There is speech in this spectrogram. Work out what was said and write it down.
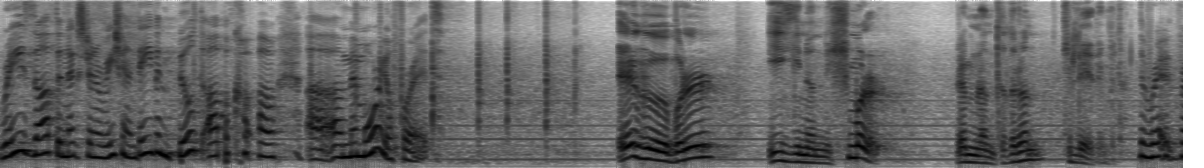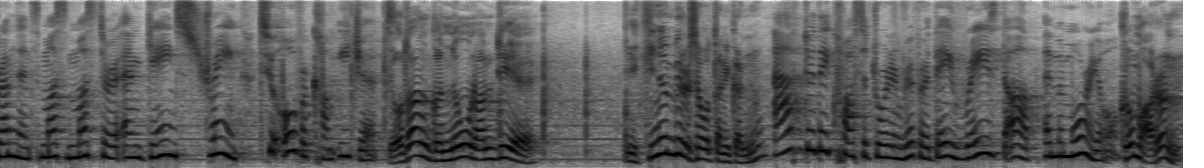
raise up the next generation. They even built up a, co- a, a memorial for it. 애굽을 이기는 힘을 렘넌트들은 길러야 됩니다. The re- remnants must muster and gain strength to overcome Egypt. 요단 건너고 난 뒤에 이 기념비를 세웠다니까요. After they crossed the Jordan River, they raised up a memorial. 그 말은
